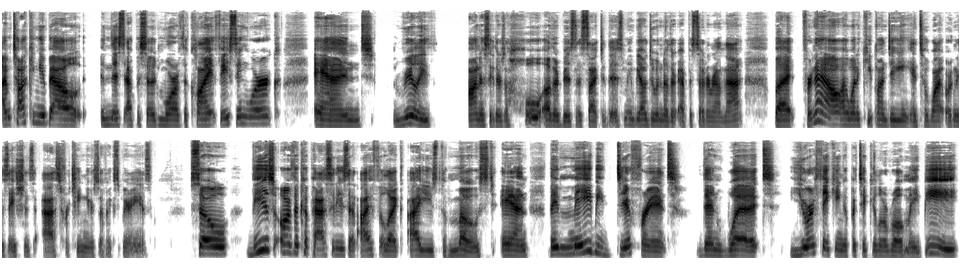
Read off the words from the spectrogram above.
I'm talking about in this episode more of the client facing work and really honestly there's a whole other business side to this. Maybe i'll do another episode around that. But for now i want to keep on digging into why organizations ask for 10 years of experience. So these are the capacities that i feel like i use the most and they may be different than what you're thinking a particular role may be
